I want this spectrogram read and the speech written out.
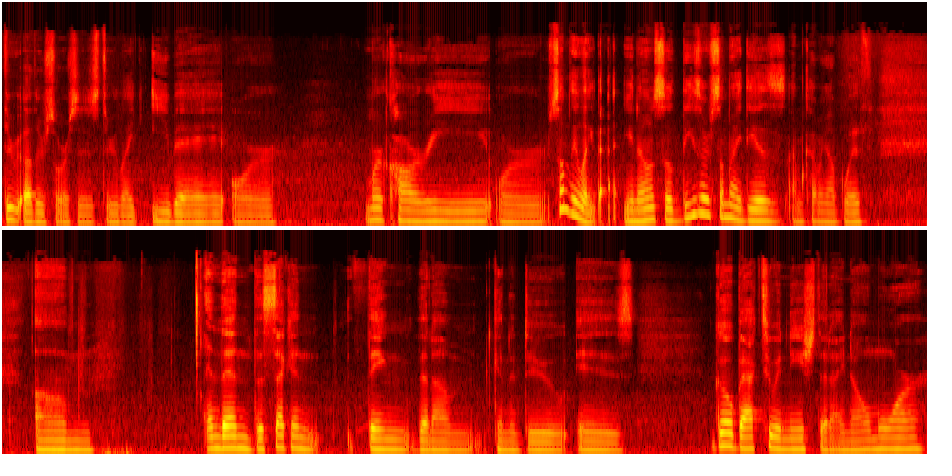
through other sources, through like eBay or Mercari or something like that, you know? So these are some ideas I'm coming up with. Um, and then the second thing that I'm gonna do is go back to a niche that I know more.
